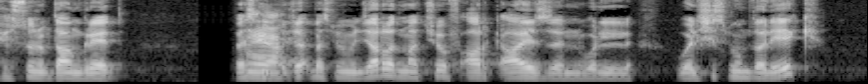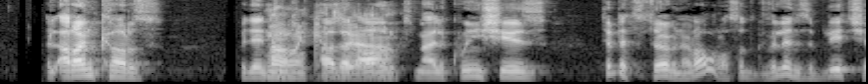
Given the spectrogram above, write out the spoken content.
يحسون ب downgrade بس Yeah. بس بمجرد ما تشوف arc ايزن وال وال شو اسمهم ذوليك الارانكرز بعدين هذا. ال arcs مع الكوينشيز تبدأ تستوعب لا والله صدق villains بليتش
